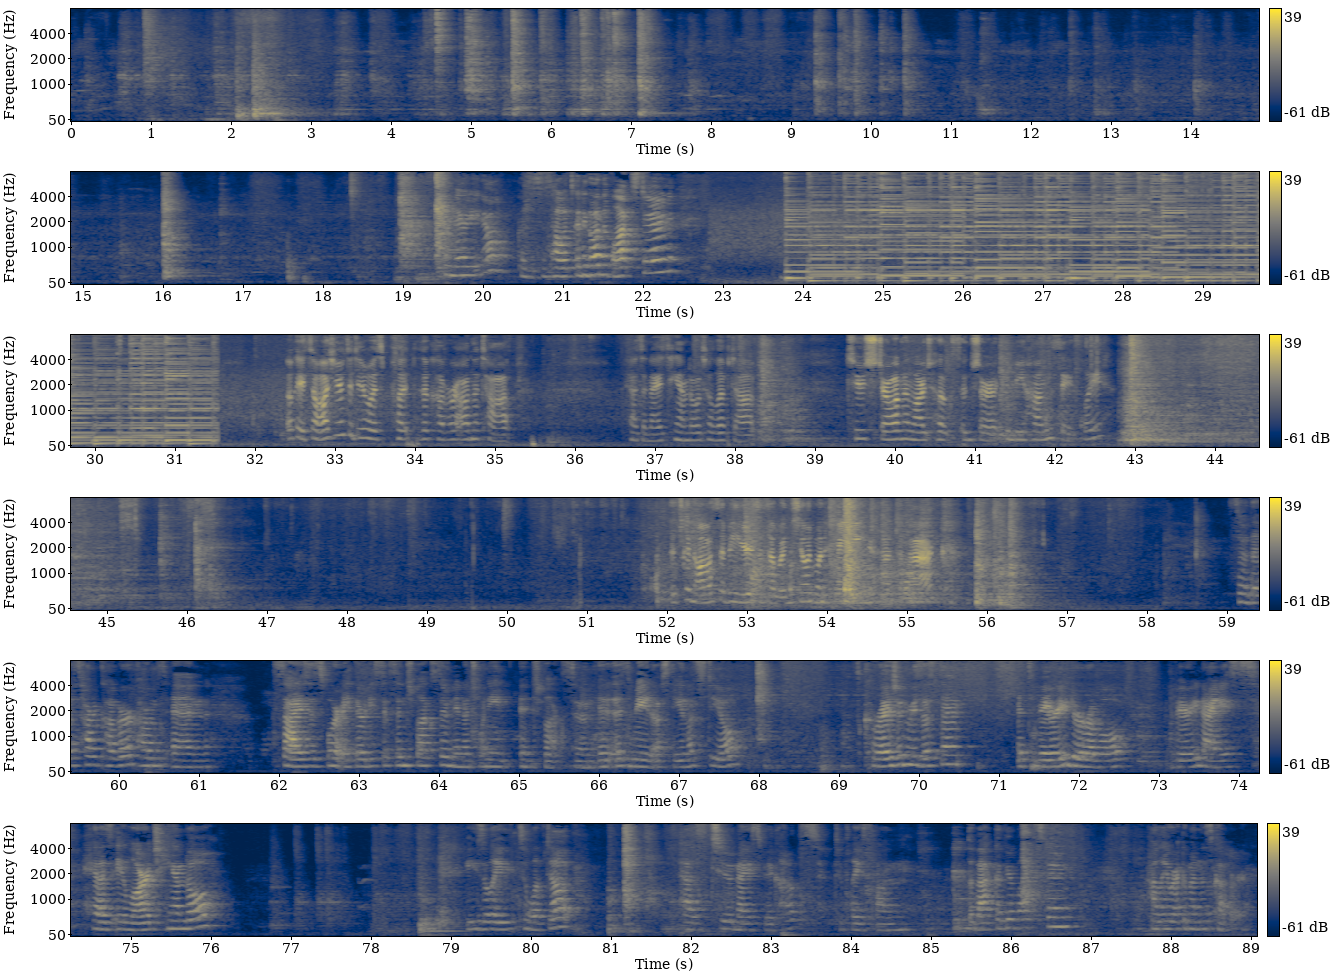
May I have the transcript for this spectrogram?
And there you go, because this is how it's gonna go on the Blackstone. Okay, so all you have to do is put the cover on the top. It has a nice handle to lift up. Two strong and large hooks ensure it can be hung safely. This can also be used as a windshield when hanging at the back. So this hardcover comes in sizes for a 36 inch Blackstone and a 20 inch Blackstone. It is made of stainless steel. It's corrosion resistant. It's very durable, very nice. Has a large handle, easily to lift up has two nice big hooks to place on the back of your Blackstone. Highly recommend this cover.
